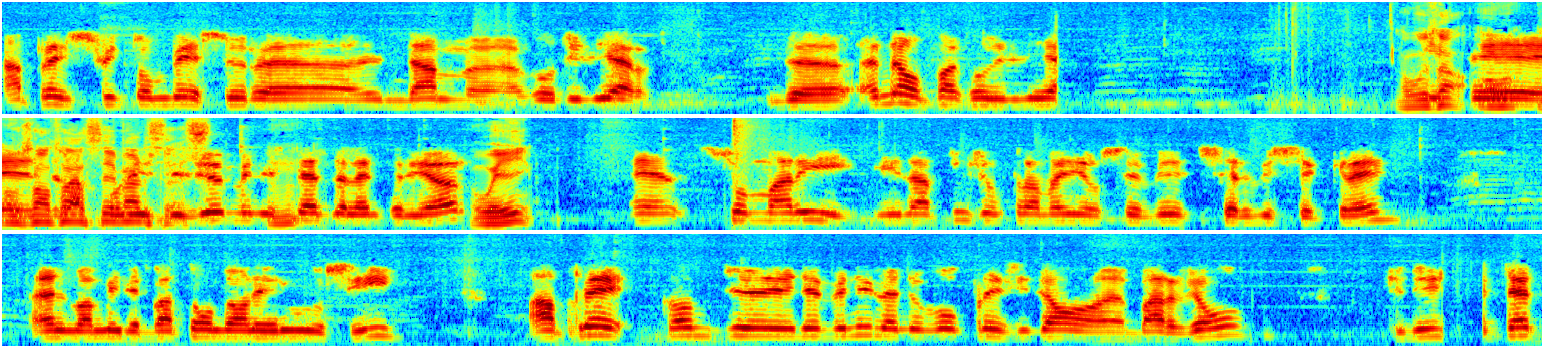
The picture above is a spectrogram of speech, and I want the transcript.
Après, je suis tombé sur euh, une dame Rodilière de. non, pas Rodilière. On vous, en- on- on vous de entend la assez mal. du ministère de l'Intérieur. Oui. Et son mari, il a toujours travaillé au service, service secret. Elle m'a mis des bâtons dans les roues aussi. Après, quand il est venu le nouveau président euh, Barjon, je dis peut-être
